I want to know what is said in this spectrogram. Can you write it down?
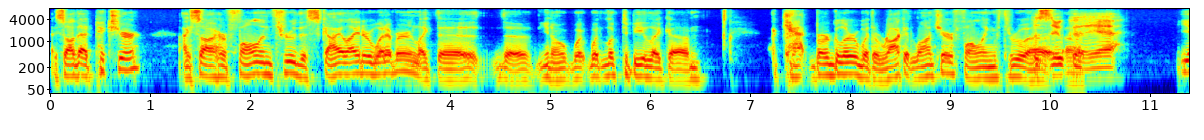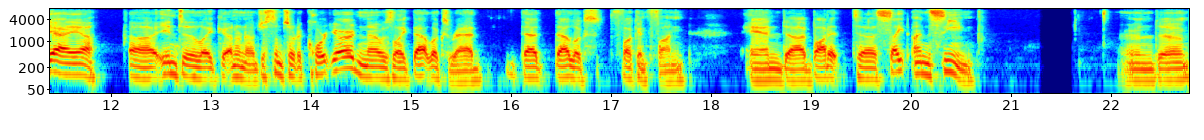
I saw that picture. I saw her falling through the skylight or whatever, like the the you know what what looked to be like a a cat burglar with a rocket launcher falling through a Bazooka, a- yeah. yeah, yeah, uh, into like I don't know, just some sort of courtyard, and I was like, that looks rad. That that looks fucking fun, and uh, I bought it uh, sight unseen, and uh,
